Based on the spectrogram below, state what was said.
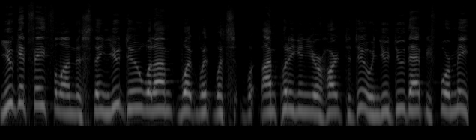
You get faithful on this thing. You do what I'm what, what what's what I'm putting in your heart to do, and you do that before me.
